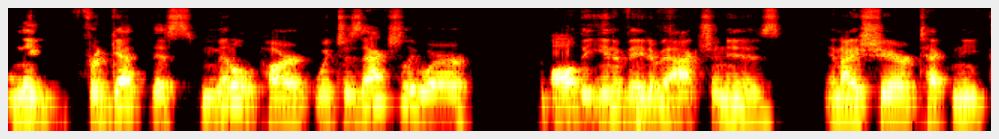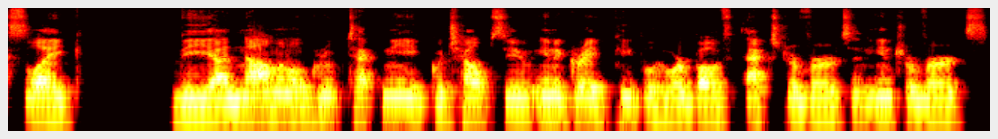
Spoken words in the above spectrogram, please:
And they forget this middle part, which is actually where all the innovative action is. And I share techniques like the uh, nominal group technique, which helps you integrate people who are both extroverts and introverts.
